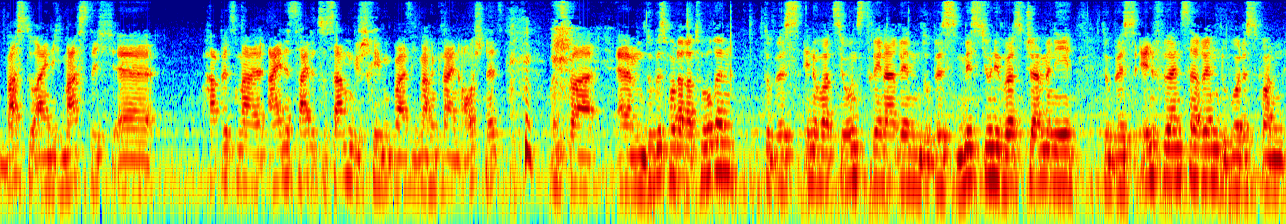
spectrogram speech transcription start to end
was du eigentlich machst. Ich äh, habe jetzt mal eine Seite zusammengeschrieben, quasi, ich mache einen kleinen Ausschnitt. Und zwar, ähm, du bist Moderatorin, du bist Innovationstrainerin, du bist Miss Universe Germany, du bist Influencerin, du wurdest von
